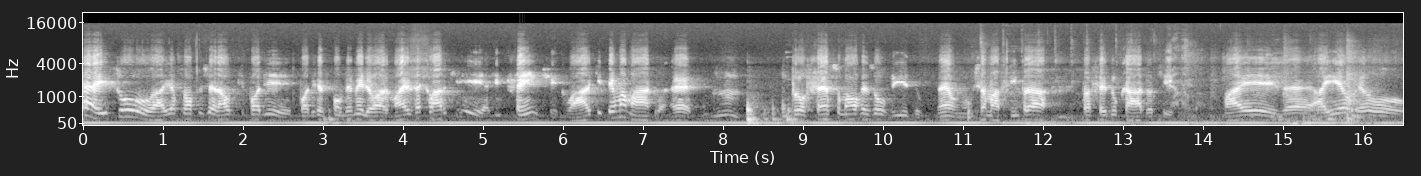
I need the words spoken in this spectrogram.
É, isso aí é o próprio Geraldo que pode, pode responder melhor, mas é claro que a gente sente no ar que tem uma mágoa, né? Um, um processo mal resolvido, né? Vamos chamar assim para ser educado aqui. Mas é, aí eu, eu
